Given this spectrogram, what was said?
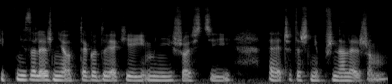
i niezależnie od tego, do jakiej mniejszości e, czy też nie przynależą?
